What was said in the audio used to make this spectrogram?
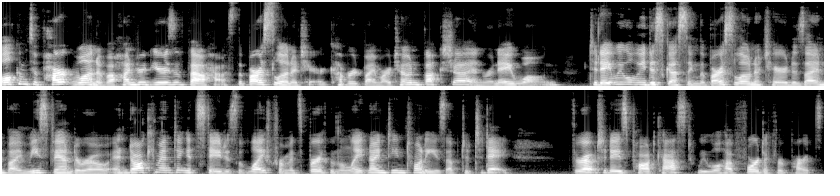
Welcome to part one of 100 Years of Bauhaus, the Barcelona chair, covered by Marton Baksa and Renee Wang. Today we will be discussing the Barcelona chair designed by Mies van der Rohe and documenting its stages of life from its birth in the late 1920s up to today. Throughout today's podcast, we will have four different parts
